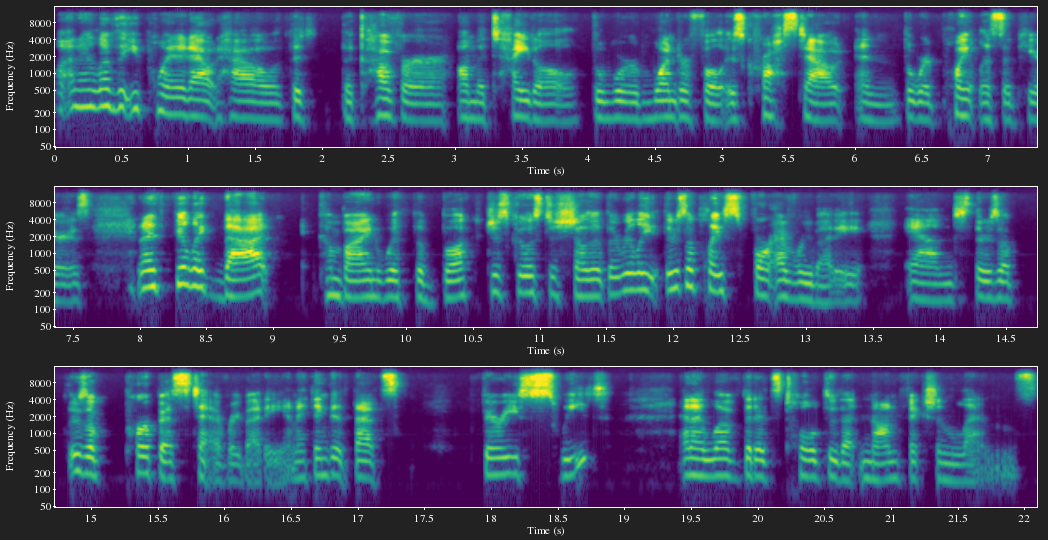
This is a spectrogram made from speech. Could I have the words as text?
Well, and I love that you pointed out how the the cover on the title, the word wonderful is crossed out and the word pointless appears. And I feel like that combined with the book just goes to show that there really there's a place for everybody and there's a there's a purpose to everybody. And I think that that's very sweet. And I love that it's told through that nonfiction lens.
